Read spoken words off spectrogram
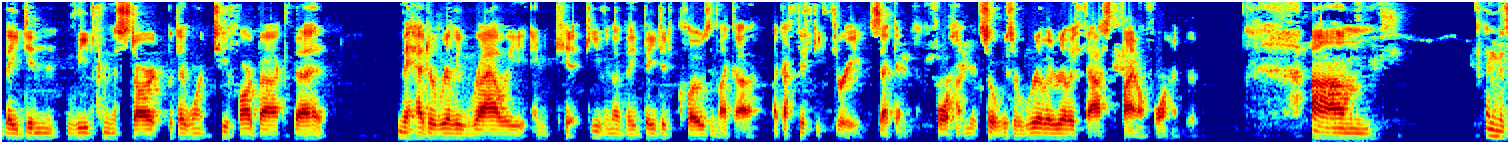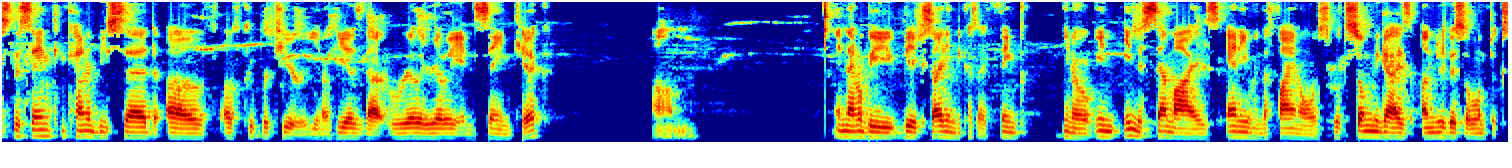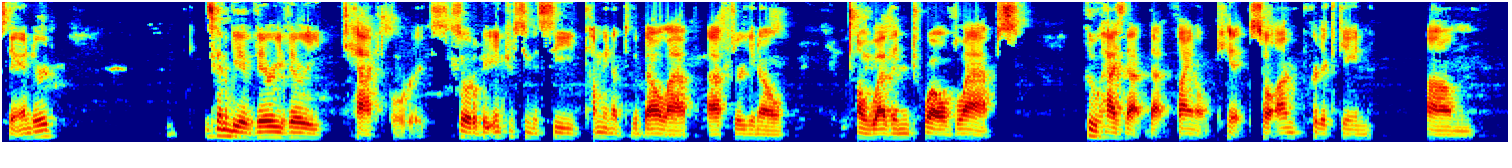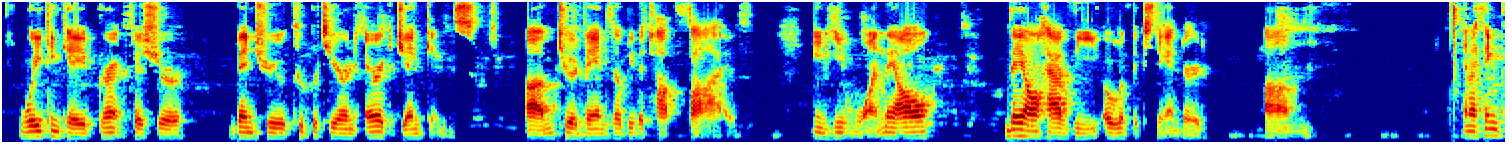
they didn't lead from the start, but they weren't too far back that they had to really rally and kick, even though they, they did close in like a like a 53 second 400. So it was a really, really fast final 400. Um, and this, the same can kind of be said of, of Cooper Teare. You know, he has that really, really insane kick. Um, and that'll be, be exciting because I think you know, in, in the semis and even the finals, with so many guys under this Olympic standard, it's going to be a very, very tactical race. So it'll be interesting to see coming up to the bell lap after, you know, 11, 12 laps, who has that, that final kick. So I'm predicting um, Woody Kincaid, Grant Fisher, Ben True, Cooper Teare, and Eric Jenkins um, to advance. They'll be the top five in Heat 1. They all they all have the Olympic standard, um, and I think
